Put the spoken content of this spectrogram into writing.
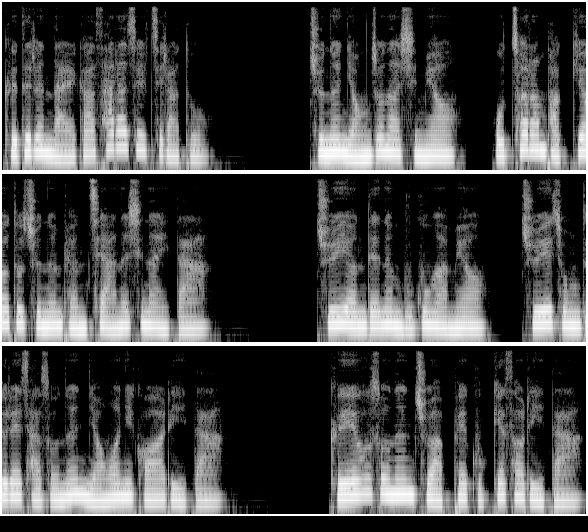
그들은 낡아 사라질지라도 주는 영존하시며 옷처럼 바뀌어도 주는 변치 않으시나이다. 주의 연대는 무궁하며 주의 종들의 자손은 영원히 거하리이다. 그의 후손은 주 앞에 굳게 서리이다.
